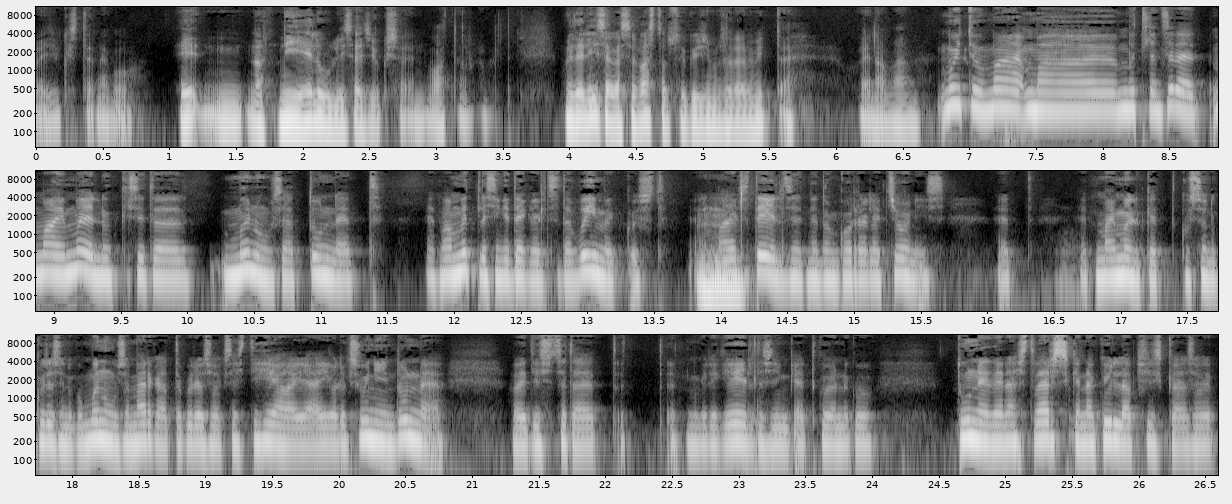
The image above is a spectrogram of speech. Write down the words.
või siukeste nagu e- noh, nii elulise siukse vaatenurga pealt. ma ei tea, Liisa, kas see vastab su küsimusele või mitte? enam-vähem. muidu ma, ma mõtlen seda, et ma ei mõelnudki seda mõnusat tunnet, et ma mõtlesingi tegelikult seda võimekust mm. -hmm. ma Mhm. lihtsalt eeldasin, et need on korrelatsioonis, et, et ma ei mõelnudki, et kus on, kuidas on nagu mõnus on märgata, kuidas oleks hästi hea ja ei oleks unine tunne, vaid just seda, et, et, et ma kuidagi eeldasingi, et kui on nagu tunned ennast värskena küllap, siis ka sa oled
